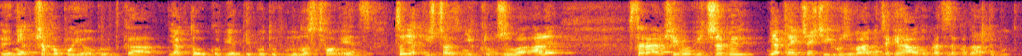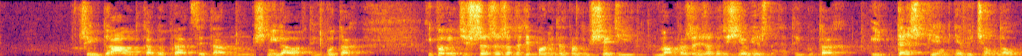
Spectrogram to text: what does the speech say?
nie przekopuje ogródka, jak to u kobiety, butów mnóstwo, więc co jakiś czas w nich krążyła, ale starałem się mówić, żeby jak najczęściej ich używała, więc jak jechała do pracy zakładała te buty czyli do autka, do pracy, tam śmigała w tych butach. I powiem Ci szczerze, że do tej pory ten produkt siedzi. Mam wrażenie, że on będzie siedział wieczność na tych butach. I też pięknie wyciągnął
